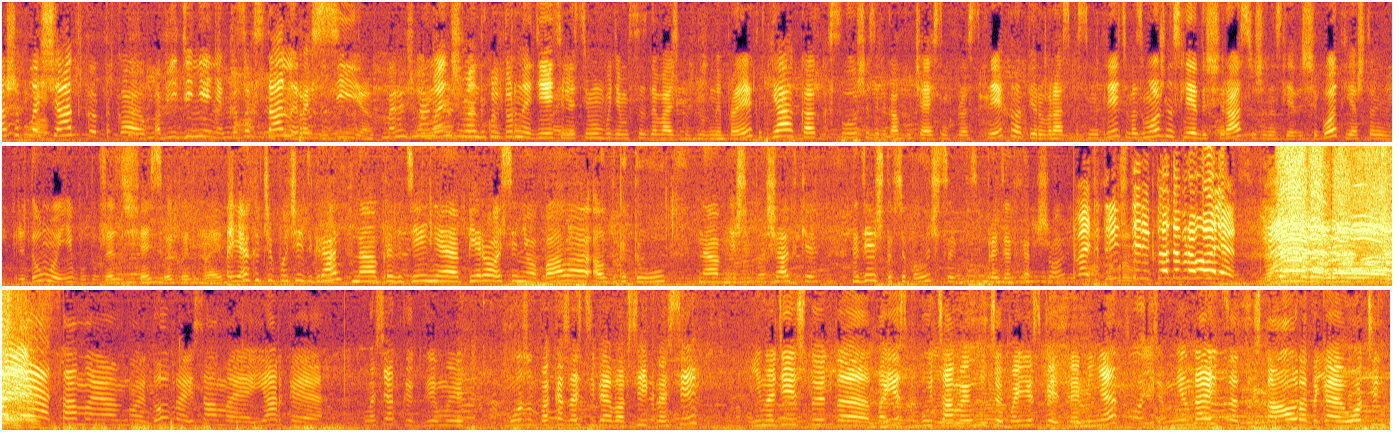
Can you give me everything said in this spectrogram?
Наша площадка такая объединение Казахстан и Россия. Менеджмент, Менеджмент культурной деятельности. Мы будем создавать культурный проект. Я как слушатель, как участник просто приехала первый раз посмотреть. Возможно, в следующий раз, уже на следующий год, я что-нибудь придумаю и буду уже защищать свой какой-то проект. Я хочу получить грант на проведение первого осеннего бала АЛДГТУ на внешней площадке. Надеюсь, что все получится и пройдет хорошо. Давайте, три-четыре, кто доброволец? Я доброволец! площадка, где мы можем показать себя во всей красе. И надеюсь, что эта поездка будет самой лучшей поездкой для меня. Мне нравится то, что аура такая очень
